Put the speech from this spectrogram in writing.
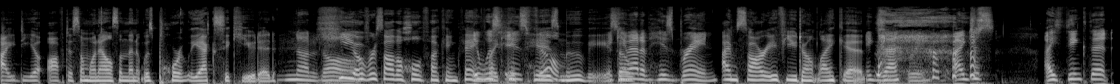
idea off to someone else and then it was poorly executed. not at all. He oversaw the whole fucking thing. it was like, his it's his movie. It so came out of his brain. I'm sorry if you don't like it. Exactly. I just I think that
